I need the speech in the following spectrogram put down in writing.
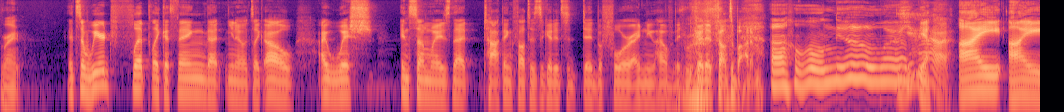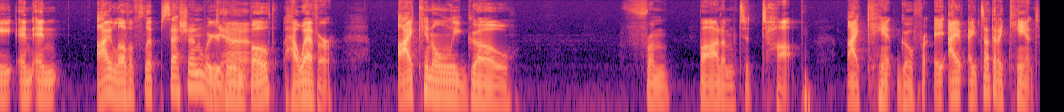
Right. It's a weird flip, like a thing that, you know, it's like, oh, I wish in some ways that topping felt as good as it did before I knew how good it felt to bottom. A whole new world. Yeah. I, I, and and I love a flip session where you're Yeah. doing both. However, I can only go from bottom to top. I can't go from. I, I. It's not that I can't.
